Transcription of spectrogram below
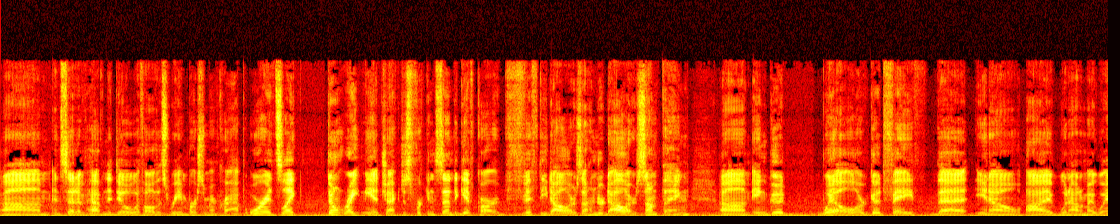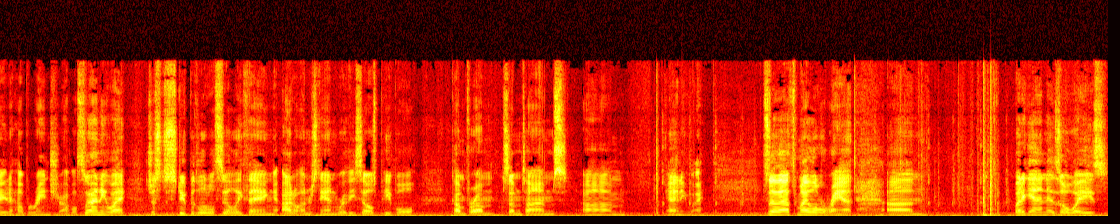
um, instead of having to deal with all this reimbursement crap. Or it's like, don't write me a check, just freaking send a gift card $50, $100, something um, in good will or good faith that, you know, I went out of my way to help arrange travel. So, anyway, just a stupid little silly thing. I don't understand where these salespeople come from sometimes. Um, anyway, so that's my little rant. Um, but again, as always,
